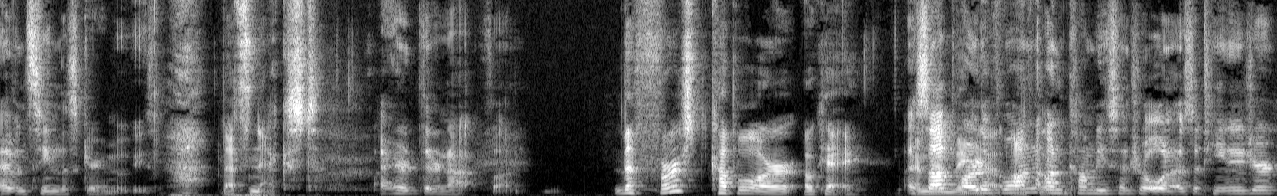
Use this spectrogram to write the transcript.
I haven't seen the scary movies. That's next. I heard they're not fun. The first couple are okay. I saw part of one awkward. on Comedy Central when I was a teenager,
